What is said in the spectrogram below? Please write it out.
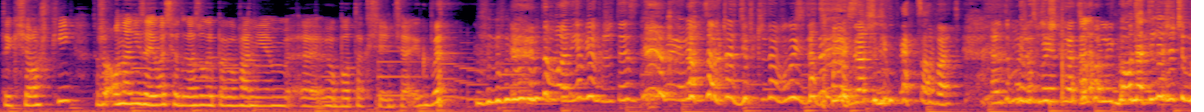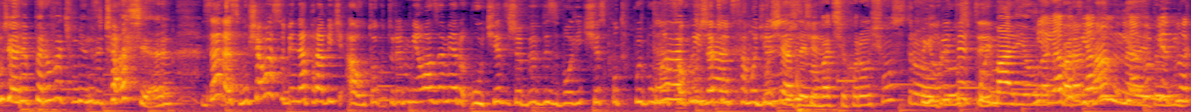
tej książki, to że ona nie zajęła się od razu reperowaniem e, robota księcia, jakby. To bo ja wiem, że to jest. Ja wiem, cały czas dziewczyna wróci do tego zacznie pracować. Ale to może jest moja pracoholika. Bo ona tyle rzeczy musiała reperować w międzyczasie. Zaraz, musiała sobie naprawić auto, którym miała zamiar uciec, żeby wyzwolić się spod wpływu Tak, macochy i zacząć samodzielne Musiała życie. zajmować się chorą siostrą. Priorytety. Pojmali ją Nie, na ja bym, ja, bym, ja, jednak,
